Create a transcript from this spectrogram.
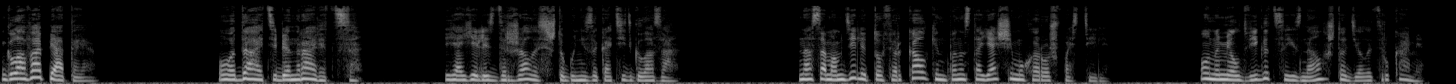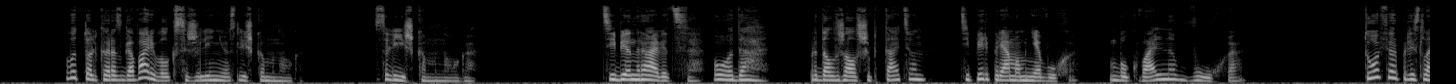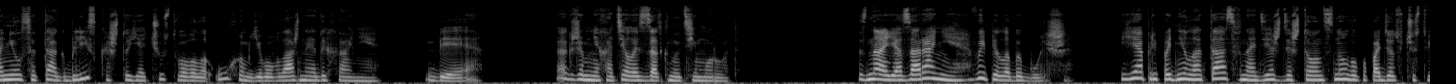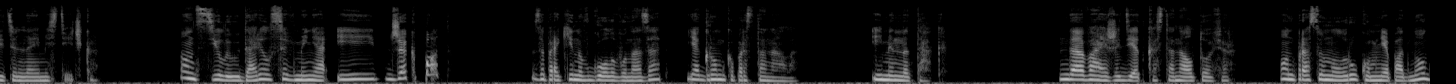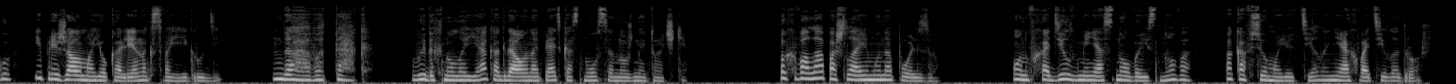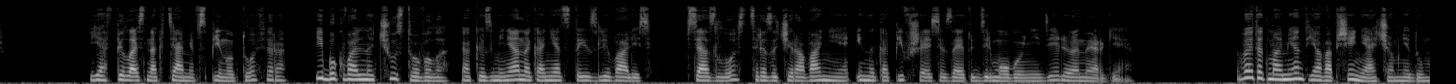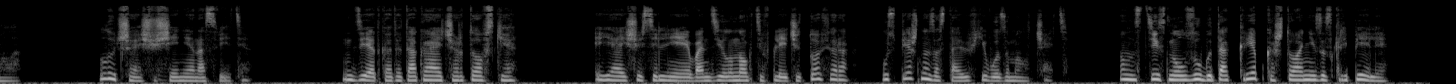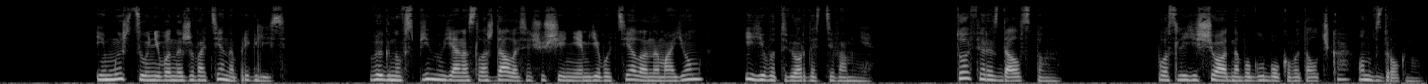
Глава пятая. «О да, тебе нравится!» Я еле сдержалась, чтобы не закатить глаза. На самом деле Тофер Калкин по-настоящему хорош в постели. Он умел двигаться и знал, что делать руками. Вот только разговаривал, к сожалению, слишком много. Слишком много. «Тебе нравится, о да!» — продолжал шептать он, теперь прямо мне в ухо. Буквально в ухо. Тофер прислонился так близко, что я чувствовала ухом его влажное дыхание. Бе. Как же мне хотелось заткнуть ему рот. Зная я заранее, выпила бы больше. Я приподняла таз в надежде, что он снова попадет в чувствительное местечко. Он с силой ударился в меня и... джекпот! Запрокинув голову назад, я громко простонала. Именно так. «Давай же, детка», — стонал Тофер. Он просунул руку мне под ногу и прижал моё колено к своей груди. «Да, вот так», — выдохнула я, когда он опять коснулся нужной точки. Похвала пошла ему на пользу. Он входил в меня снова и снова, пока всё моё тело не охватило дрожь. Я впилась ногтями в спину Тофера и буквально чувствовала, как из меня наконец-то изливались вся злость, разочарование и накопившаяся за эту дерьмовую неделю энергия. В этот момент я вообще ни о чем не думала. Лучшее ощущение на свете. «Детка, ты такая чертовски...» Я еще сильнее вонзила ногти в плечи Тофера, успешно заставив его замолчать. Он стиснул зубы так крепко, что они заскрипели, и мышцы у него на животе напряглись. Выгнув спину, я наслаждалась ощущением его тела на моем и его твердости во мне. Тофер издал стон. После еще одного глубокого толчка он вздрогнул.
